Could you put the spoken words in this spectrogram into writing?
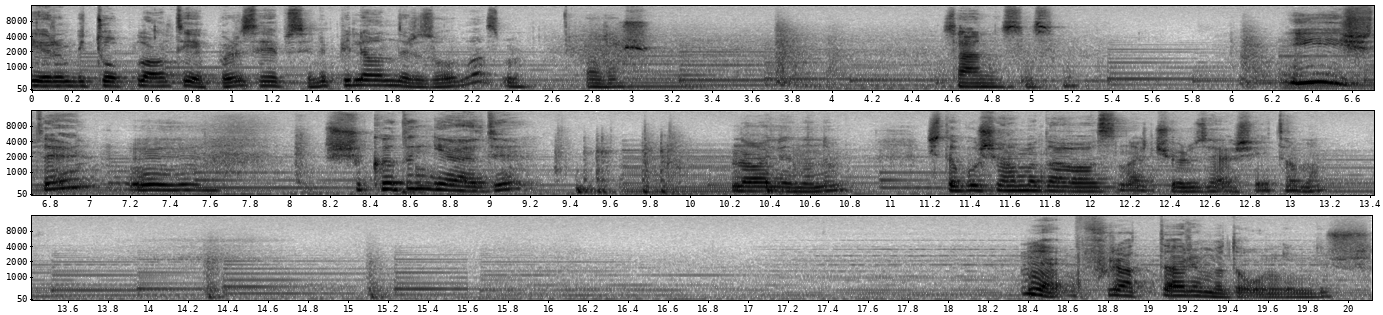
Yarın bir toplantı yaparız. Hepsini planlarız olmaz mı? Olur. Sen nasılsın? İyi işte. Ee, Şu kadın geldi. Nalan Hanım. İşte boşanma davasını açıyoruz. Her şey tamam. Ne? Fırat da aramadı on gündür.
